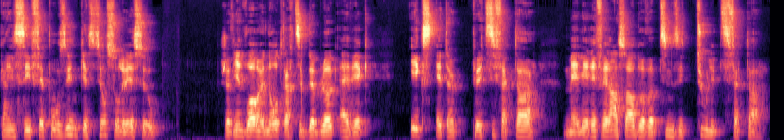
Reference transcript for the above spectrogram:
quand il s'est fait poser une question sur le SEO. Je viens de voir un autre article de blog avec X est un petit facteur, mais les référenceurs doivent optimiser tous les petits facteurs.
